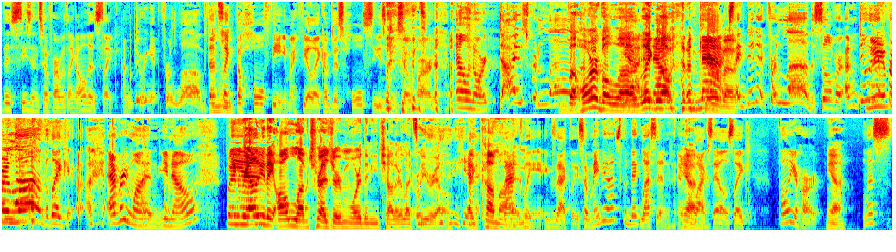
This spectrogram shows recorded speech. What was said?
this season so far with like all this like I'm doing it for love. That's Mm-hmm. like the whole theme. I feel like of this whole season so far. Eleanor dies for love. but horrible love and like love i don't Max, care about I did it for love. Silver, I'm doing it for, love. Like uh, everyone, you know. But in And- reality, they all love treasure more than each other. Let's be real. Yeah, like, come on. exactly, exactly. So maybe that's the big lesson in Yeah. Black Sails. Like, follow your heart. Yeah. Less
